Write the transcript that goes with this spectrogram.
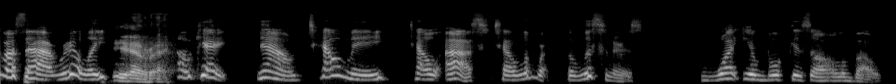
of us are really. Yeah, right. Okay, now tell me, tell us, tell the, the listeners what your book is all about.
